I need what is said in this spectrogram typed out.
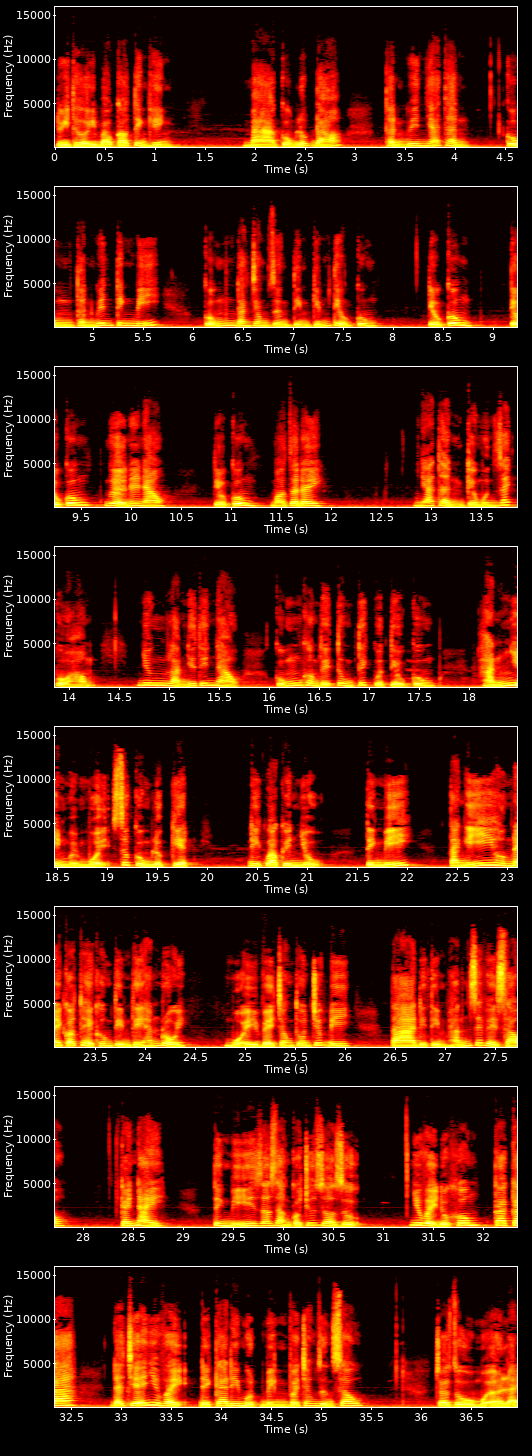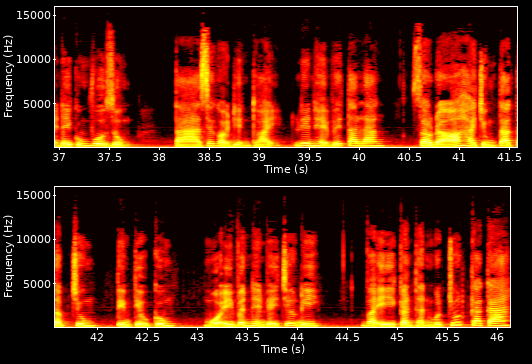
tùy thời báo cáo tình hình. Mà cùng lúc đó, thần Nguyên Nhã Thần cùng thần Nguyên Tinh Mỹ cũng đang trong rừng tìm kiếm tiểu cung. Tiểu cung, tiểu cung, người ở nơi nào? Tiểu cung, mau ra đây. Nhã Thần kêu muốn rách cổ họng, nhưng làm như thế nào cũng không thấy tung tích của tiểu cung. Hắn nhìn muội muội sức cùng lực kiệt, đi qua khuyên nhủ, "Tình Mỹ, ta nghĩ hôm nay có thể không tìm thấy hắn rồi, muội về trong thôn trước đi, ta đi tìm hắn sẽ về sau." Cái này, Tình Mỹ rõ ràng có chút do dự. "Như vậy được không, ca ca? Đã trễ như vậy để ca đi một mình vào trong rừng sâu." Cho dù muội ở lại đây cũng vô dụng, ta sẽ gọi điện thoại liên hệ với Ta Lang, sau đó hai chúng ta tập trung tìm tiểu cung, muội vẫn nên về trước đi. Vậy cẩn thận một chút ca ca.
